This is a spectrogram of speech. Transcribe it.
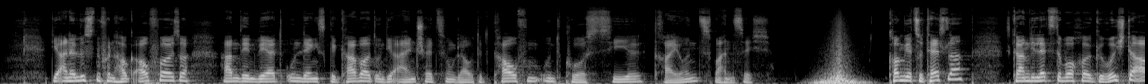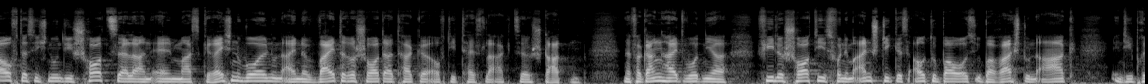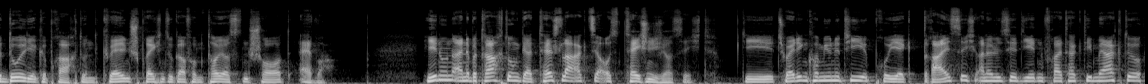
Die Analysten von Haug Aufhäuser haben den Wert unlängst gecovert und die Einschätzung lautet Kaufen und Kursziel 23. Kommen wir zu Tesla. Es kamen die letzte Woche Gerüchte auf, dass sich nun die Shortseller an Elon Musk rächen wollen und eine weitere Short-Attacke auf die Tesla-Aktie starten. In der Vergangenheit wurden ja viele Shorties von dem Anstieg des Autobauers überrascht und arg in die Bredouille gebracht und Quellen sprechen sogar vom teuersten Short ever. Hier nun eine Betrachtung der Tesla-Aktie aus technischer Sicht. Die Trading Community Projekt 30 analysiert jeden Freitag die Märkte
